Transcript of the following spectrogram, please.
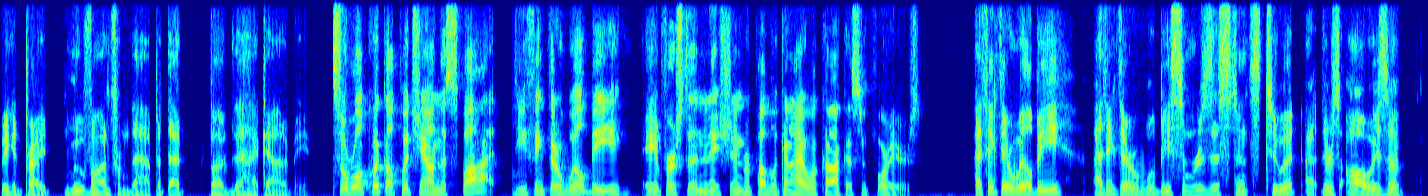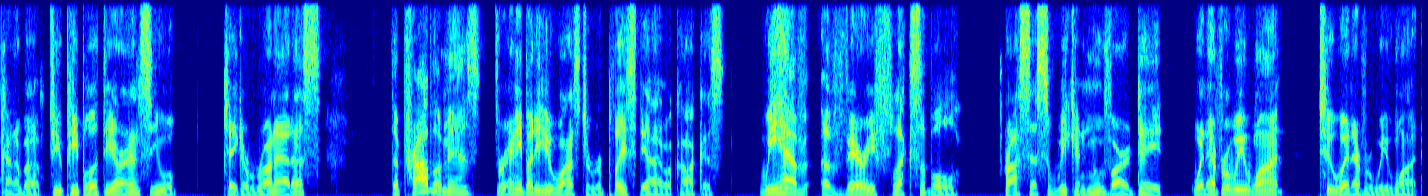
we could probably move on from that but that bugged the heck out of me so, real quick, I'll put you on the spot. Do you think there will be a first in the nation Republican Iowa caucus in four years? I think there will be. I think there will be some resistance to it. Uh, there's always a kind of a few people at the RNC will take a run at us. The problem is for anybody who wants to replace the Iowa caucus, we have a very flexible process. We can move our date whenever we want to whenever we want.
